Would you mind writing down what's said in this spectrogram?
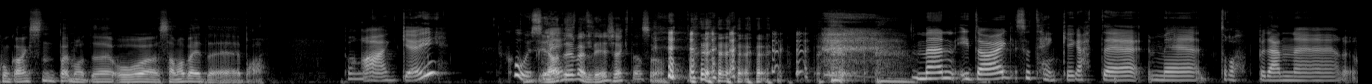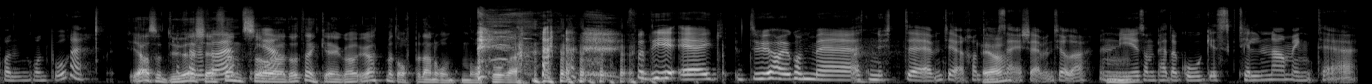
konkurransen på en måte og samarbeidet er bra. Bra. Gøy. Koselig. Ja, det er veldig kjekt, altså. Men i dag så tenker jeg at eh, vi dropper den eh, runden rundt bordet. Ja, så du er sjefen, så Ja. da tenker jeg at vi dropper den runden rundt bordet. Fordi jeg Du har jo kommet med et nytt eh, eventyr, holdt jeg på å Mm. si. Ikke eventyr, da. En ny sånn pedagogisk tilnærming til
